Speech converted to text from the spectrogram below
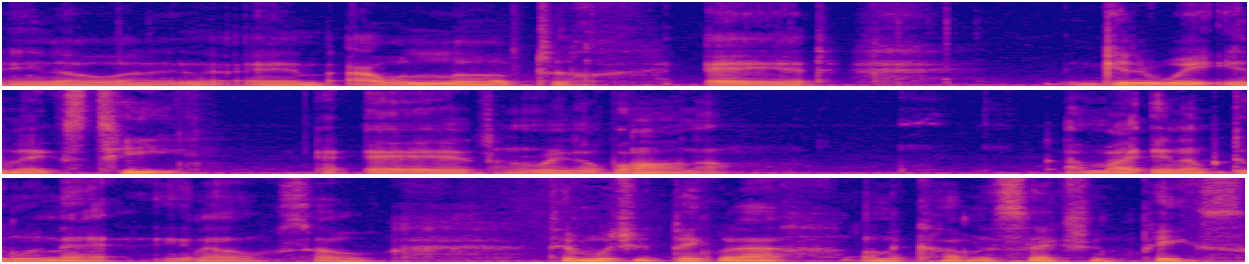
you know, and, and I would love to add Getaway NXT and add Ring of Honor. I might end up doing that, you know. So tell me what you think on the comment section. Peace.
